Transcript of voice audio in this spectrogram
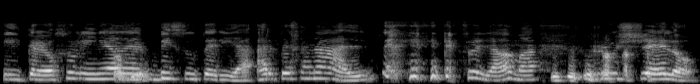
y creó su línea de bisutería artesanal que se llama Ruchelo.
